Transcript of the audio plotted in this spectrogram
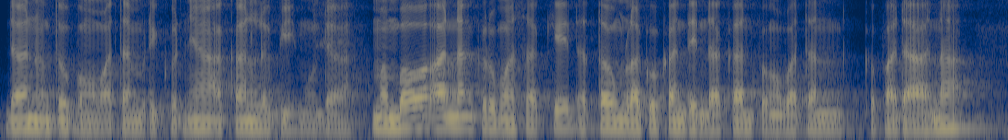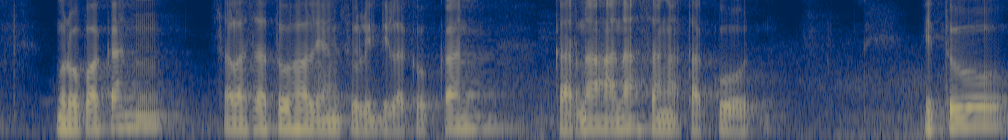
dan untuk pengobatan berikutnya akan lebih mudah. Membawa anak ke rumah sakit atau melakukan tindakan pengobatan kepada anak merupakan salah satu hal yang sulit dilakukan karena anak sangat takut itu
